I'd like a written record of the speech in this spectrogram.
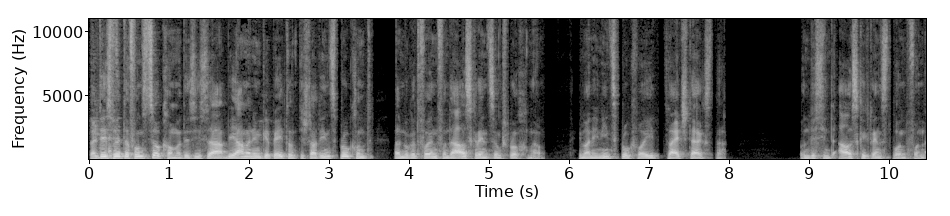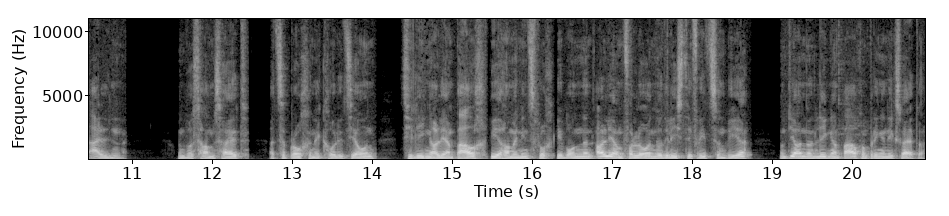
Weil das wird auf uns zukommen. Das ist, äh, wir haben im Gebet und die Stadt Innsbruck und weil wir gerade vorhin von der Ausgrenzung gesprochen haben. Ich meine, in Innsbruck war ich zweitstärkster. Und wir sind ausgegrenzt worden von allen. Und was haben sie heute? Eine zerbrochene Koalition. Sie liegen alle am Bauch. Wir haben in Innsbruck gewonnen. Alle haben verloren, nur die Liste Fritz und wir. Und die anderen liegen am Bauch und bringen nichts weiter.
